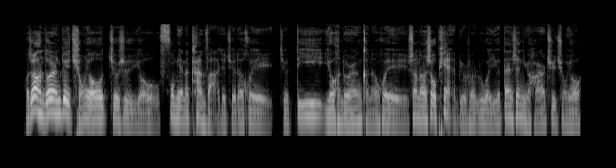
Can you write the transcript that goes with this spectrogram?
我知道很多人对穷游就是有负面的看法，就觉得会就第一，有很多人可能会上当受骗。比如说，如果一个单身女孩去穷游。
